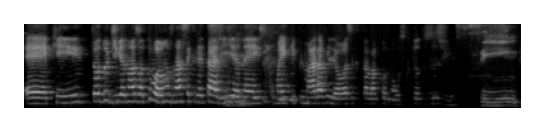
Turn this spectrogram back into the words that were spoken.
é, que todo dia nós atuamos na secretaria, Sim. né, isso com uma equipe maravilhosa que está lá conosco todos os dias. Sim,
